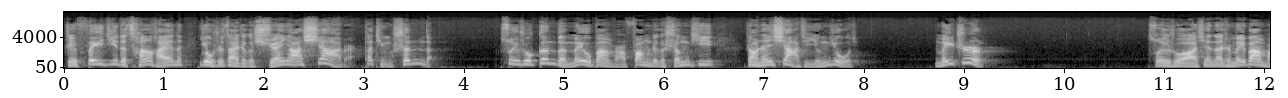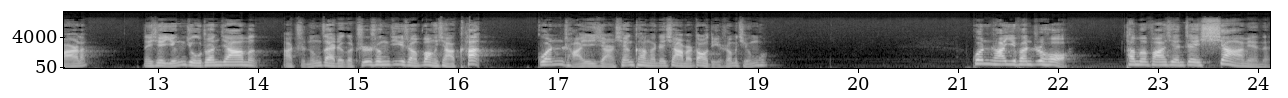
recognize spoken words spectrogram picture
这飞机的残骸呢又是在这个悬崖下边，它挺深的，所以说根本没有办法放这个绳梯让人下去营救去，没治了。所以说啊，现在是没办法了，那些营救专家们啊，只能在这个直升机上往下看，观察一下，先看看这下边到底什么情况。观察一番之后。他们发现这下面呢，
